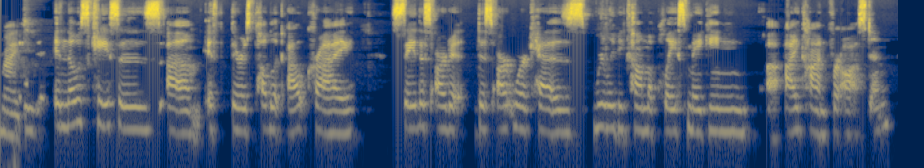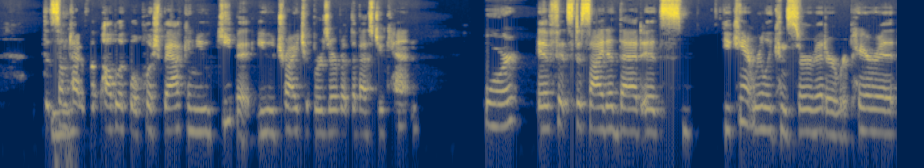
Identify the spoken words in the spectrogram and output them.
Right. And in those cases, um, if there is public outcry, say this art this artwork has really become a placemaking uh, icon for Austin. That mm-hmm. sometimes the public will push back and you keep it. You try to preserve it the best you can. Or if it's decided that it's you can't really conserve it or repair it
